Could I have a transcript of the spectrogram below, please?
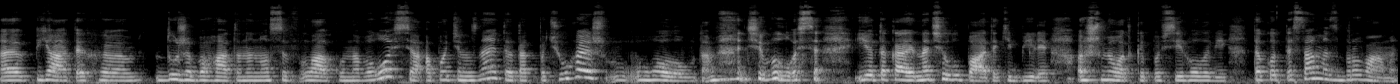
2005-х е, дуже багато наносив лаку на волосся, а потім, знаєте, отак почухаєш голову там чи волосся, і отака, наче лупа, такі білі ошмьотки по всій голові. Так от те саме з бровами.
